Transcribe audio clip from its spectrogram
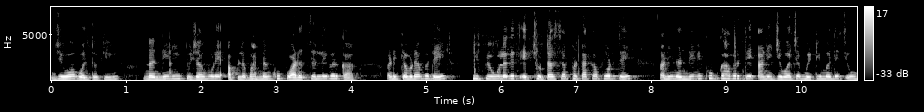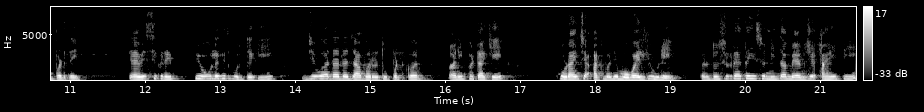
जेव्हा बोलतो की नंदिनी तुझ्यामुळे आपलं भांडण खूप वाढत चाललं आहे बरं का? आणि तेवढ्यामध्ये ही पिऊ लगेच एक छोटासा फटाका फोडते आणि नंदिनी खूप घाबरते आणि जीवाच्या मिठीमध्येच येऊन पडते. त्यावेळेस इकडे पिऊ लगेच बोलते की जीवा दादा जा बरं तू पटकन आणि फटाके फोडायच्या आतमध्ये मोबाईल घेऊन ये. तर दुसरीकडे आता ही सुनीता मॅम जी आहे ती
